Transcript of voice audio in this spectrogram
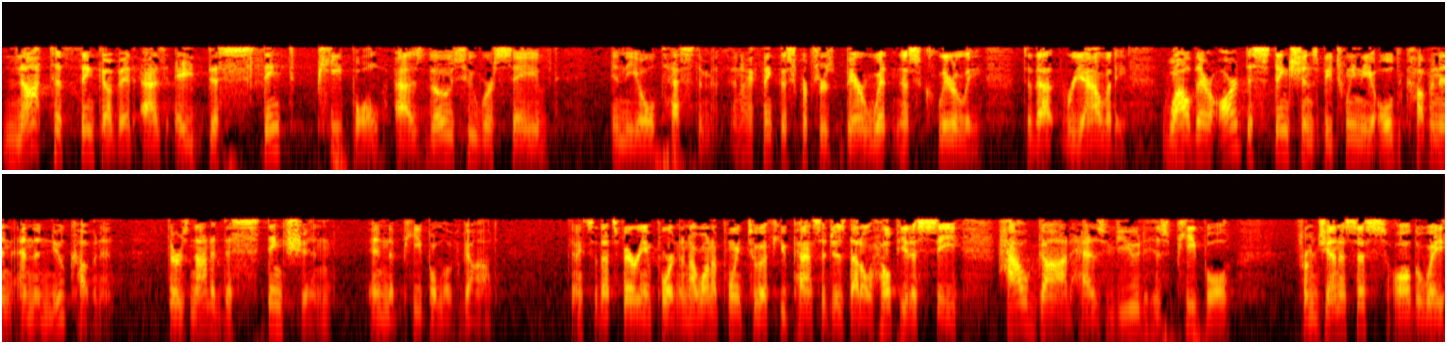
not to think of it as a distinct people as those who were saved in the Old Testament. And I think the scriptures bear witness clearly to that reality. While there are distinctions between the Old Covenant and the New Covenant, there's not a distinction in the people of God. Okay, so that's very important. And I want to point to a few passages that'll help you to see how God has viewed his people from Genesis all the way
